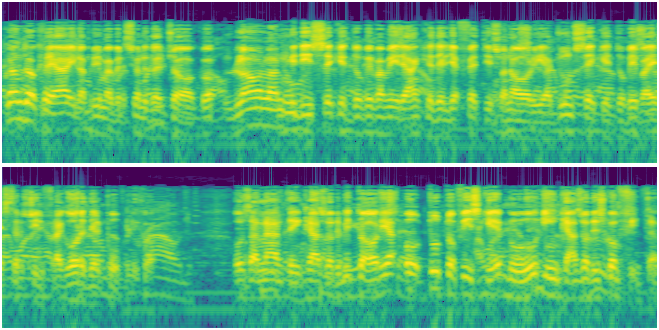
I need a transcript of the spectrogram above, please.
Quando creai la prima versione del gioco, Nolan mi disse che doveva avere anche degli effetti sonori e aggiunse che doveva esserci il fragore del pubblico osannante in caso di vittoria o tutto fischi e bu in caso di sconfitta.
